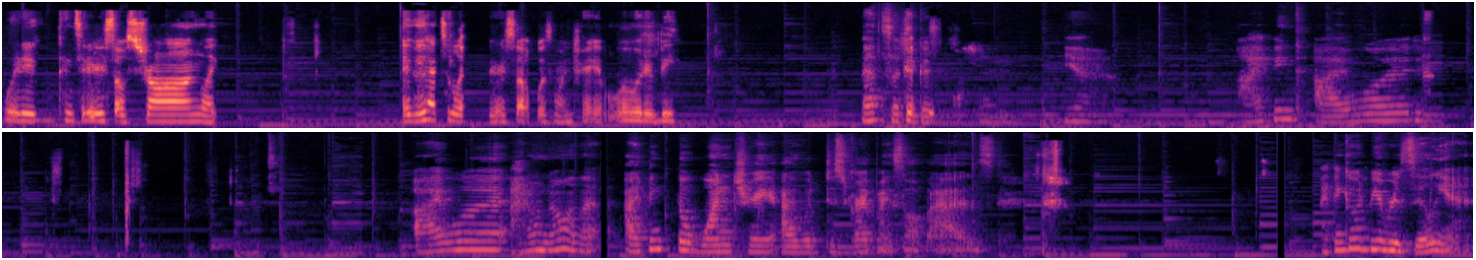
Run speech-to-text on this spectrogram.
Would you consider yourself strong? Like, if you had to label yourself with one trait, what would it be? That's such a good question. Yeah. I think I would. I would. I don't know. I think the one trait I would describe myself as, I think it would be resilient.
